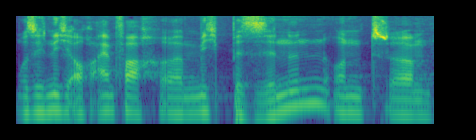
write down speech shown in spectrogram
Muss ich nicht auch einfach äh, mich besinnen und ähm,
